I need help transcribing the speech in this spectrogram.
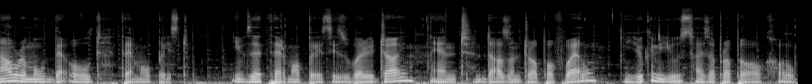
Now remove the old thermal paste. If the thermal paste is very dry and doesn't drop off well, you can use isopropyl alcohol.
